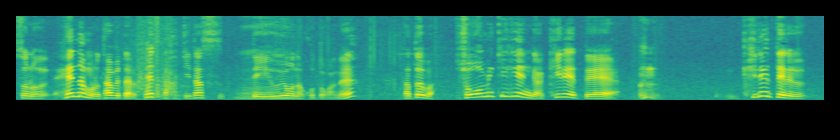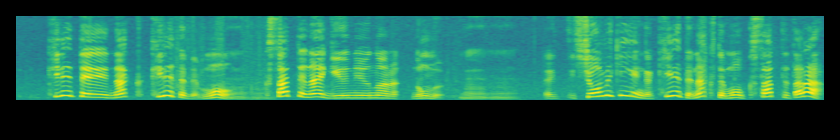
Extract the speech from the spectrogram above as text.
その変なもの食べたらペッと吐き出すっていうようなことがね、例えば賞味期限が切れて 切れてる切れてなく切れててうんも、腐ってない牛乳なら飲む。うんうん。え賞味期限が切れてなくても腐ってたら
